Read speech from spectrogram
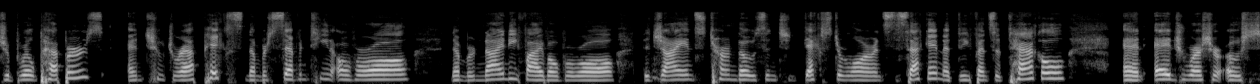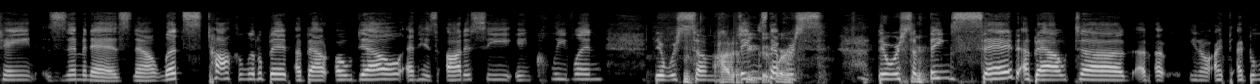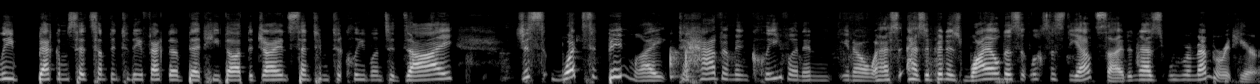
Jabril Peppers and two draft picks, number 17 overall number 95 overall. The Giants turned those into Dexter Lawrence II, a defensive tackle, and edge rusher Oshane Ximines. Now, let's talk a little bit about Odell and his odyssey in Cleveland. There were some things that were there were some things said about uh, uh, you know, I, I, believe Beckham said something to the effect of that he thought the Giants sent him to Cleveland to die just what's it been like to have him in Cleveland? And you know, has has it been as wild as it looks as the outside and as we remember it here?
